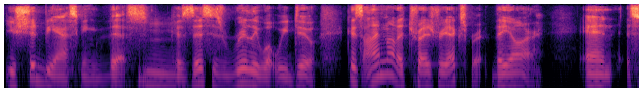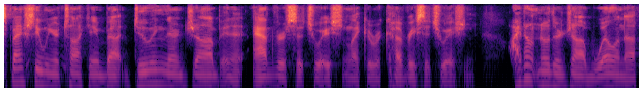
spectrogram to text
You should be asking this because mm. this is really what we do. Because I'm not a treasury expert; they are. And especially when you're talking about doing their job in an adverse situation like a recovery situation, I don't know their job well enough.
